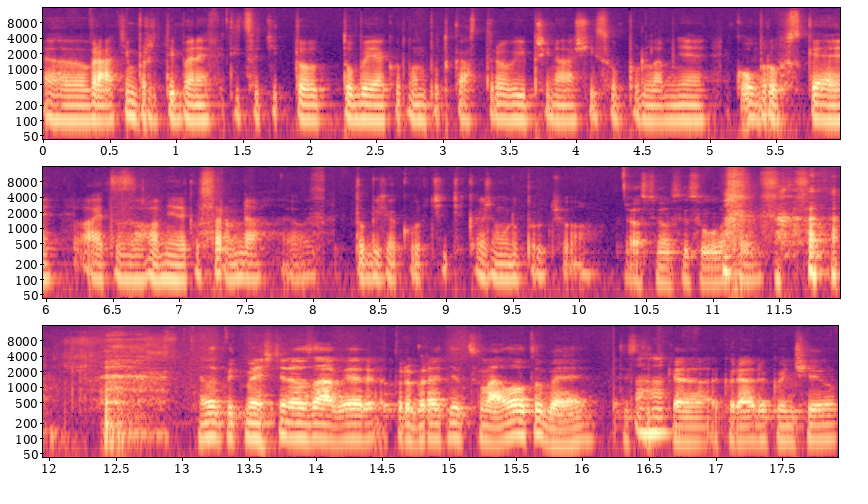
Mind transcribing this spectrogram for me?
uh, vrátím, protože ty benefity, co ti to tobě jako tomu podcasterovi přináší, jsou podle mě jako obrovské a je to hlavně jako sranda. Jo. To bych jako určitě každému doporučoval. Já s tím asi souhlasím. Ale pojďme ještě na závěr probrat něco málo o tobě. Ty jsi Aha. teďka akorát dokončil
